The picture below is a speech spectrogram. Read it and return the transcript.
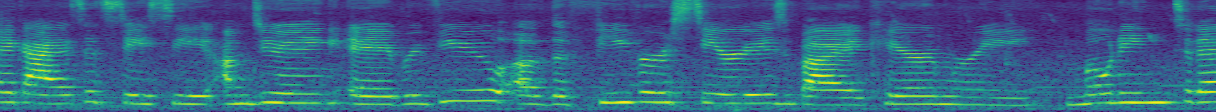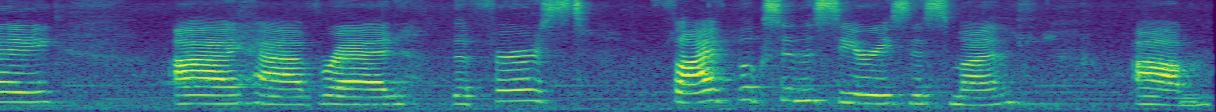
Hey guys, it's Stacy. I'm doing a review of the Fever series by Karen Marie Moning today. I have read the first five books in the series this month. Um,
